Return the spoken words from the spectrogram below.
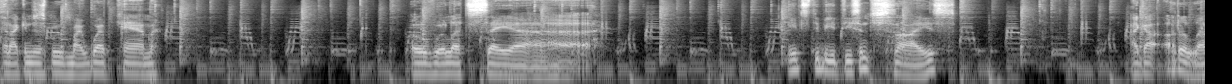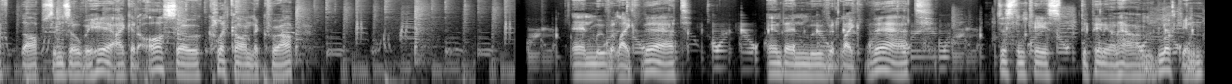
And I can just move my webcam over, let's say, uh, needs to be a decent size. I got other left options over here. I could also click on the crop and move it like that and then move it like that just in case depending on how I'm looking.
